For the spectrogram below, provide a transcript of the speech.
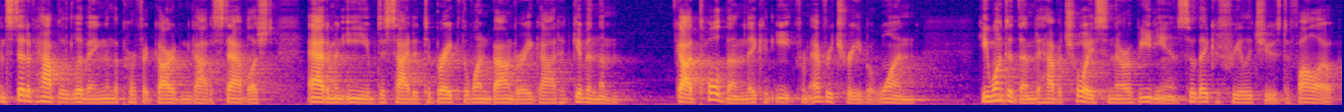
Instead of happily living in the perfect garden God established, Adam and Eve decided to break the one boundary God had given them. God told them they could eat from every tree but one. He wanted them to have a choice in their obedience so they could freely choose to follow.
